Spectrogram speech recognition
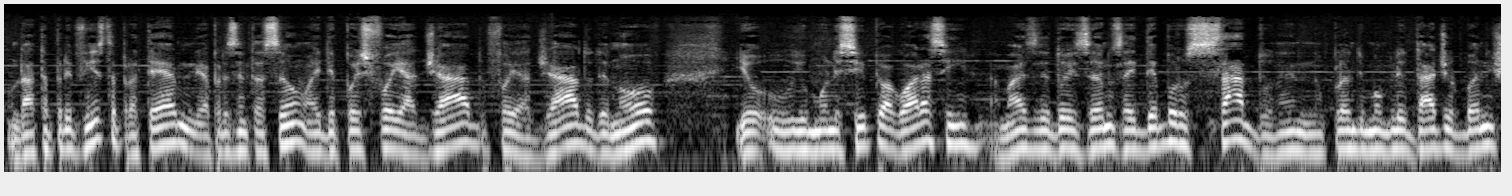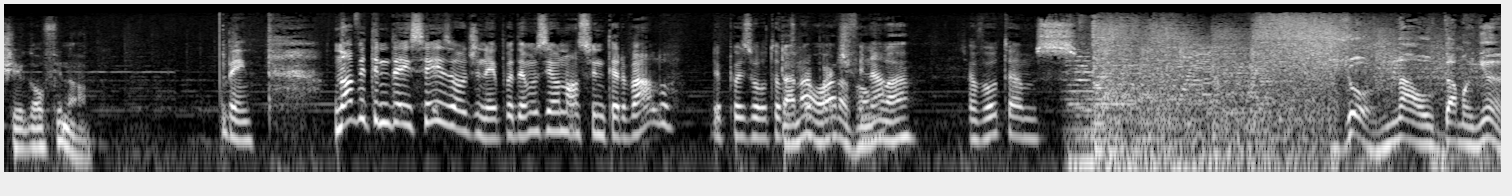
Com data prevista para término e apresentação, aí depois foi adiado, foi adiado de novo. E o, e o, município agora sim, há mais de dois anos aí debruçado né, no plano de mobilidade urbana e chega ao final. Bem, 9h36, Aldinei, podemos ir ao nosso intervalo? Depois voltamos tá na hora, vamos final? lá. Já voltamos. Jornal da Manhã.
